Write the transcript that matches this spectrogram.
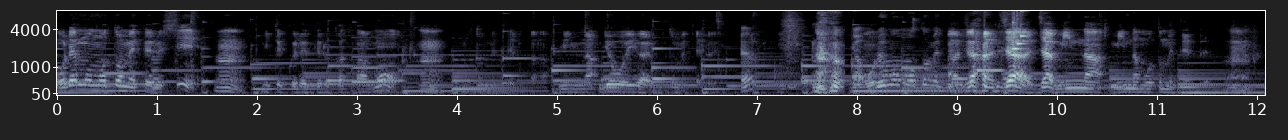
俺も求めてるしうん。見てくれてる方もうん。求めてるからみん。な量以外求めてるいや俺も求めてるあじゃあじゃあじゃあみん。なみん。な求めてん。だようん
